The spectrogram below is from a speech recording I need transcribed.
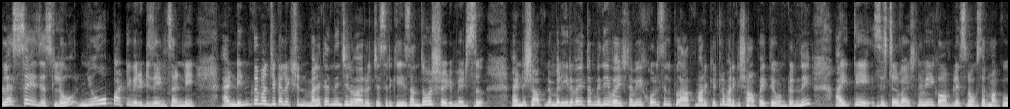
ప్లస్ సైజెస్లో న్యూ పార్టీ వేర్ డిజైన్స్ అండి. అండ్ ఇంత మంచి కలెక్షన్ మనకు అందించిన వారు వచ్చేసరికి Santosh readymades. And shop number ఇరవై తొమ్మిది వైష్ణవి హోల్సేల్ క్లాత్ మార్కెట్లో మనకి షాప్ అయితే ఉంటుంది. అయితే సిస్టర్ వైష్ణవి కాంప్లెక్స్ను ఒకసారి మాకు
